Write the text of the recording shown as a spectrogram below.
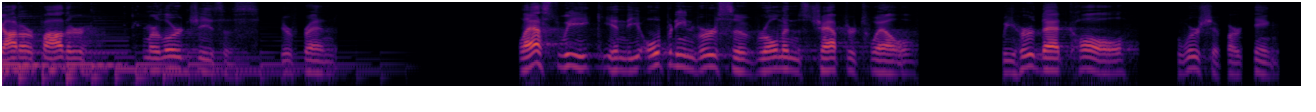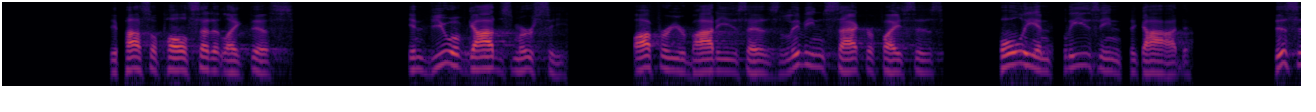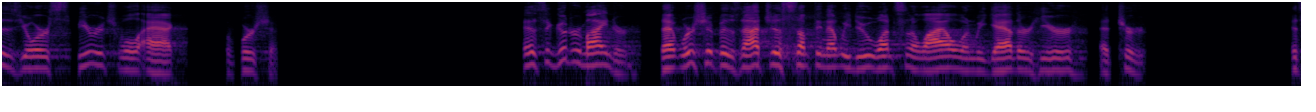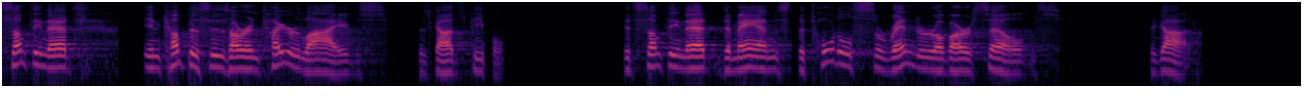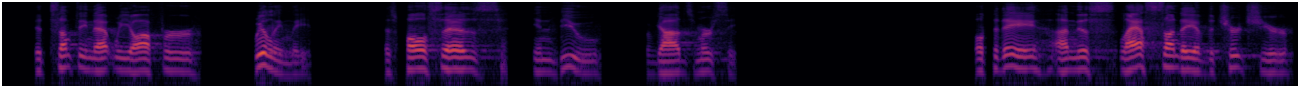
God our Father, from our Lord Jesus, dear friend. Last week, in the opening verse of Romans chapter 12, we heard that call to worship our King. The Apostle Paul said it like this In view of God's mercy, offer your bodies as living sacrifices, holy and pleasing to God. This is your spiritual act of worship. And it's a good reminder that worship is not just something that we do once in a while when we gather here at church. It's something that encompasses our entire lives as God's people. It's something that demands the total surrender of ourselves to God. It's something that we offer willingly, as Paul says, in view of God's mercy. Well, today, on this last Sunday of the church year,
